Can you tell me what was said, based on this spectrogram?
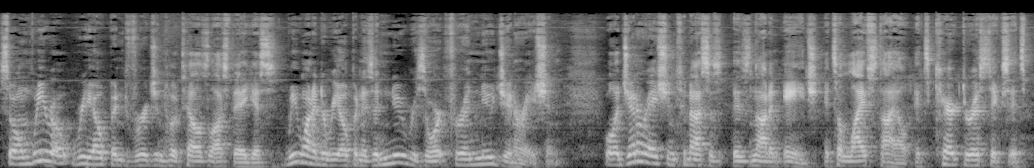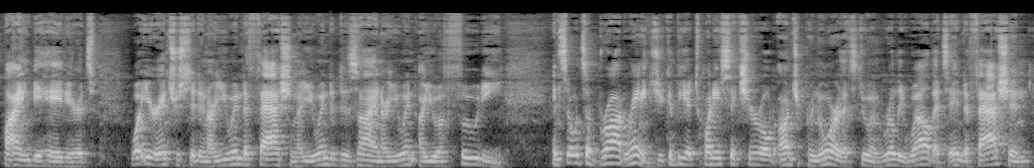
So when we re- reopened Virgin Hotels Las Vegas, we wanted to reopen as a new resort for a new generation. Well, a generation to us is, is not an age. It's a lifestyle. It's characteristics. It's buying behavior. It's what you're interested in. Are you into fashion? Are you into design? Are you in, are you a foodie? And so it's a broad range. You could be a 26 year old entrepreneur that's doing really well, that's into fashion,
